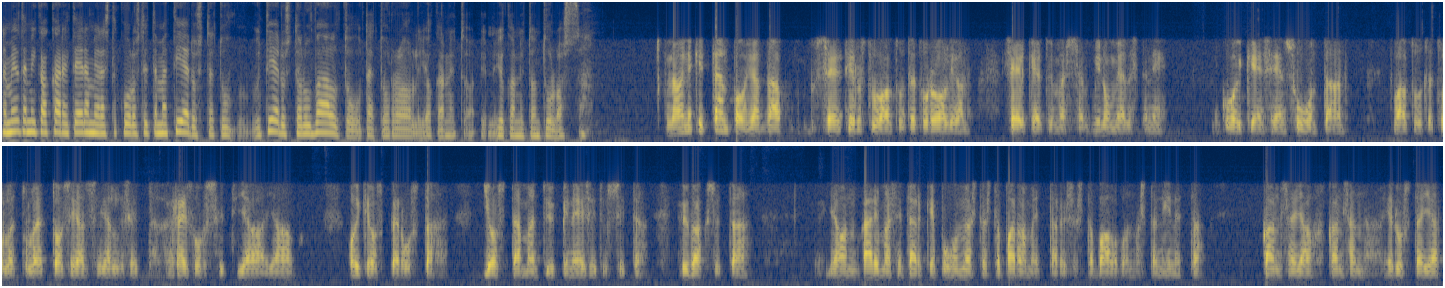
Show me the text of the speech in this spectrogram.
No miltä Mika Kari teidän mielestä kuulosti tämä tiedusteluvaltuutetun rooli, joka nyt, on, joka nyt on tulossa? No ainakin tämän pohjalta se tiedusteluvaltuutetun rooli on selkeytymässä minun mielestäni niin kuin oikeaan suuntaan. Valtuutetulle tulee tosiasialliset resurssit ja, ja oikeusperusta, jos tämän tyyppinen esitys sitten hyväksytään. Ja on äärimmäisen tärkeää puhua myös tästä parlamentaarisesta valvonnasta niin, että kansa ja kansan edustajat,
